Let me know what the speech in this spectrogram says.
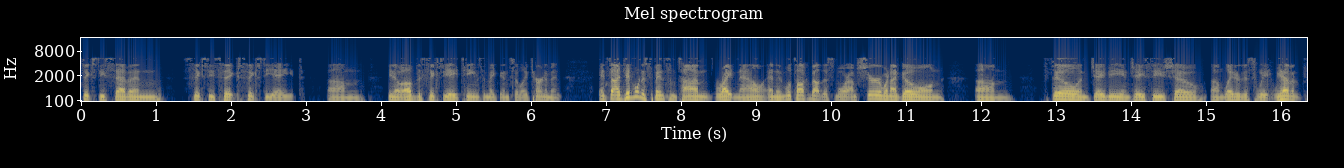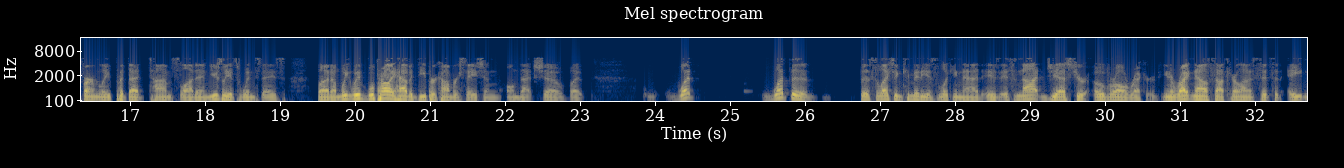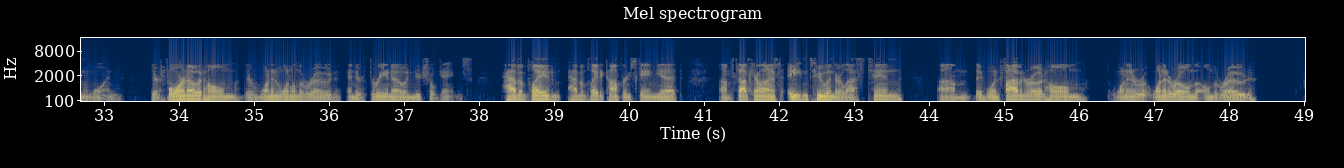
67, 66, 68. Um, you know, of the 68 teams that make the NCAA tournament. And so I did want to spend some time right now, and then we'll talk about this more. I'm sure when I go on um, Phil and JB and JC's show um, later this week. We haven't firmly put that time slot in. Usually it's Wednesdays, but um, we, we we'll probably have a deeper conversation on that show. But what what the the selection committee is looking at is it's not just your overall record. You know, right now South Carolina sits at eight and one, They're 4 and 0 at home, they're 1 and 1 on the road, and they're 3 and 0 in neutral games. Haven't played haven't played a conference game yet. Um, South Carolina's 8 and 2 in their last 10. Um, they've won 5 in a row at home, one in a one in a row on the on the road.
